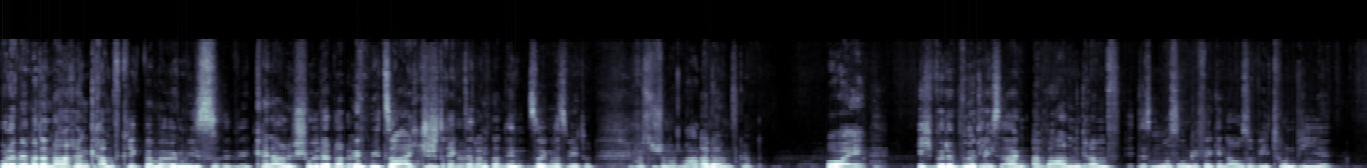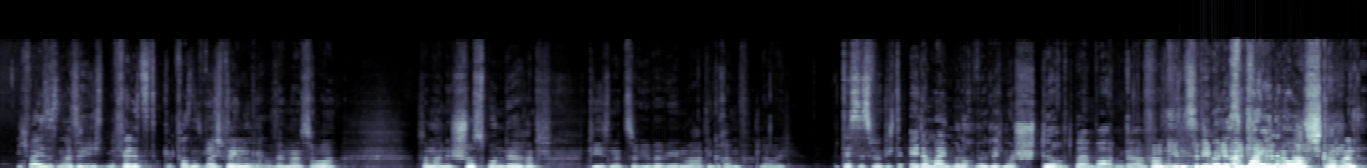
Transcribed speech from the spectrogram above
Oder wenn man danach einen Krampf kriegt, weil man irgendwie, so, keine Ahnung, das Schulterblatt irgendwie zur Eich gestreckt ja. hat und dann hinten so irgendwas wehtut. Hast du schon mal einen Wadenkrampf gehabt? Oh, ey. Ich würde wirklich sagen, ein Wadenkrampf, das muss ungefähr genauso wehtun wie, ich weiß es nicht. Also ich, mir fällt jetzt fast ein Beispiel Ich denke, wenn man so sag mal, eine Schusswunde hat, die ist nicht so übel wie ein Wadenkrampf, glaube ich. Das ist wirklich, ey, da meint man doch wirklich, man stirbt beim Wadenkrampf. Ja, von gehen sie die, die das Bein auskommen.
